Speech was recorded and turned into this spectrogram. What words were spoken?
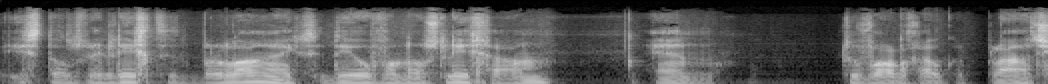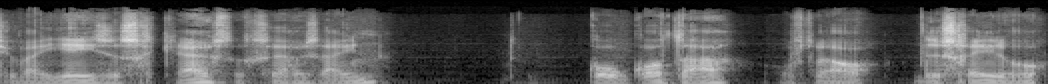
is dat wellicht het belangrijkste deel van ons lichaam en toevallig ook het plaatsje waar Jezus gekruisigd zou zijn, Golgotha, oftewel de schedel,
